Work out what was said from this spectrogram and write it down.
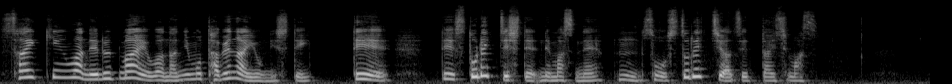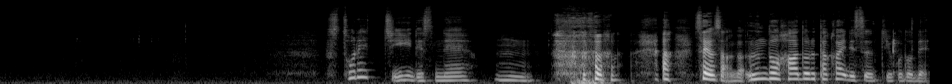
最近は寝る前は何も食べないようにしていって、で、ストレッチして寝ますね。うん、そう、ストレッチは絶対します。ストレッチいいですね。うん。あ、さよさんが運動ハードル高いですっていうことで。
